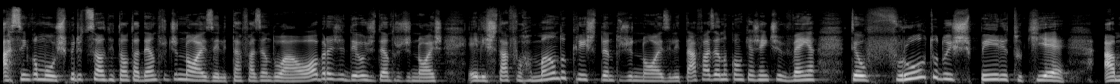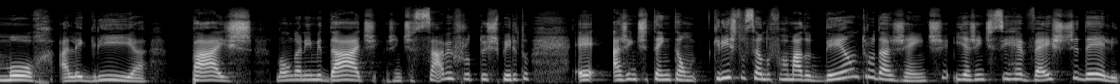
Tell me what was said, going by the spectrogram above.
Assim como o Espírito Santo, então, está dentro de nós, ele está fazendo a obra de Deus dentro de nós, ele está formando Cristo dentro de nós, ele está fazendo com que a gente venha ter o fruto do Espírito, que é amor, alegria, paz, longanimidade. A gente sabe o fruto do Espírito. É, a gente tem, então, Cristo sendo formado dentro da gente e a gente se reveste dele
